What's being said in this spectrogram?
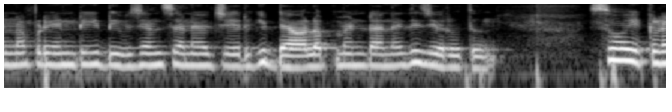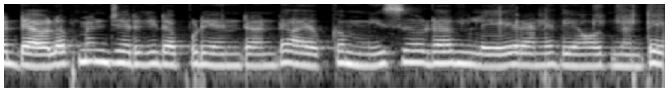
అన్నప్పుడు ఏంటి? డివిజన్స్ అనేవి జరిగి డెవలప్మెంట్ అనేది జరుగుతుంది. సో ఇక్కడ డెవలప్మెంట్ జరిగేటప్పుడు ఏంటంటే ఆ యొక్క మిసోడర్మ్ లేయర్ అనేది ఏమవుతుందంటే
